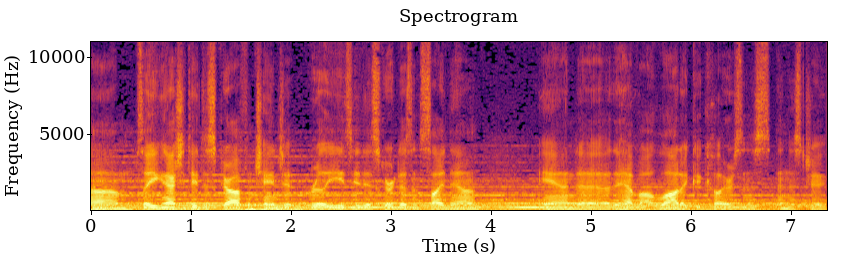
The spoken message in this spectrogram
Um, so you can actually take the skirt off and change it really easy. The skirt doesn't slide down, and uh, they have a lot of good colors in this in this jig.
